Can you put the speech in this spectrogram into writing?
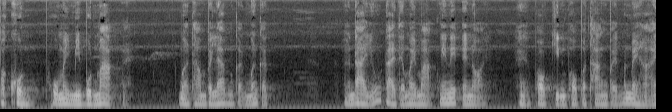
พระคุณผู้ไม่มีบุญมาก เมื่อทำไปแล้วมันก็เหมือนกับได้อยู่ได้แต่ไม่มาก นิดๆหน่อยๆพอกินพอประทังไปมันไม่หาย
